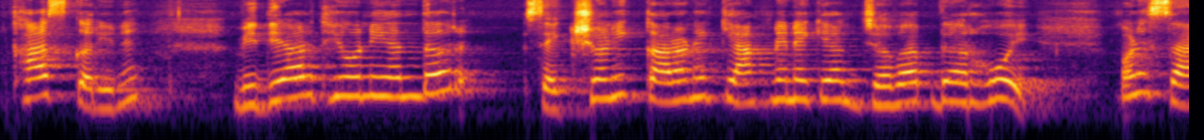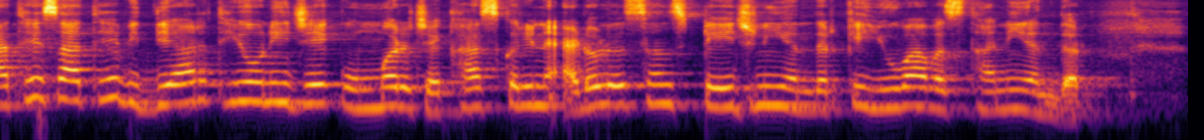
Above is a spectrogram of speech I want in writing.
ખાસ કરીને વિદ્યાર્થીઓની અંદર શૈક્ષણિક કારણે ક્યાંક ને ક્યાંક જવાબદાર હોય પણ સાથે સાથે વિદ્યાર્થીઓની જે એક ઉંમર છે, ખાસ કરીને એડોલેસન સ્ટેજની અંદર કે યુવાવસ્થાની અંદર,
